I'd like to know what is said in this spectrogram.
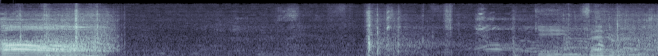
Oh, Game Federer.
